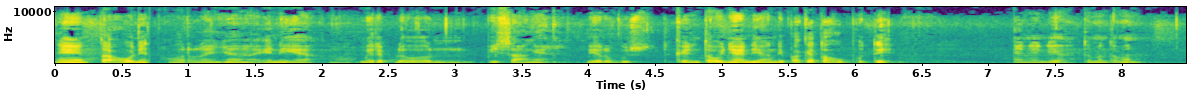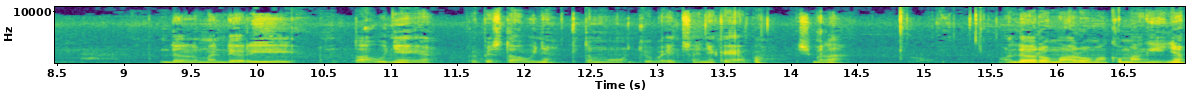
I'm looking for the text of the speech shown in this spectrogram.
Ini tahu nih warnanya ini ya. Mirip daun pisangnya direbus. Kayaknya tahunya yang dipakai tahu putih. Nah, ini dia teman-teman. Dalaman dari tahunya ya pepes tahunya. Kita mau cobain rasanya kayak apa. Bismillah. Ada aroma-aroma kemanginya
